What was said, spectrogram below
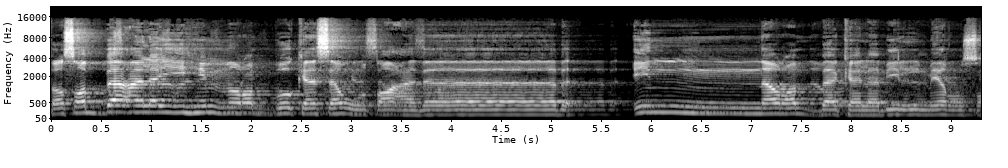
فصب عليهم ربك سوط عذاب. إن ربك لبالمرصاد.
